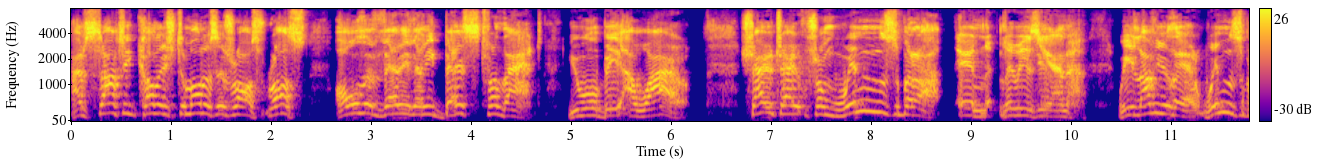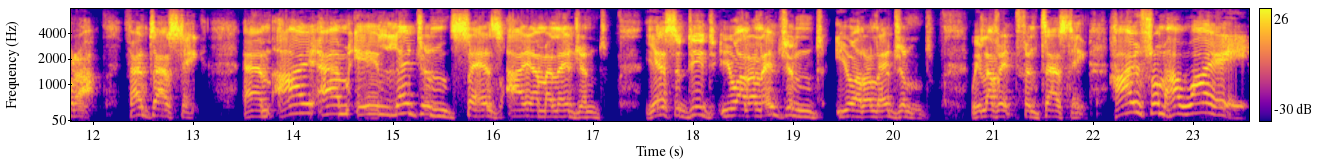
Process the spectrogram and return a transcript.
I'm starting college tomorrow, says Ross. Ross, all the very, very best for that. You will be a wow. Shout out from Winnsboro in Louisiana. We love you there. Winnsboro. Fantastic. Um, I am a legend, says I am a legend. Yes, indeed. You are a legend. You are a legend. We love it. Fantastic. Hi from Hawaii.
